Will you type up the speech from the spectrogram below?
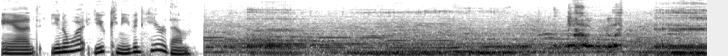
And you know what? You can even hear them.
